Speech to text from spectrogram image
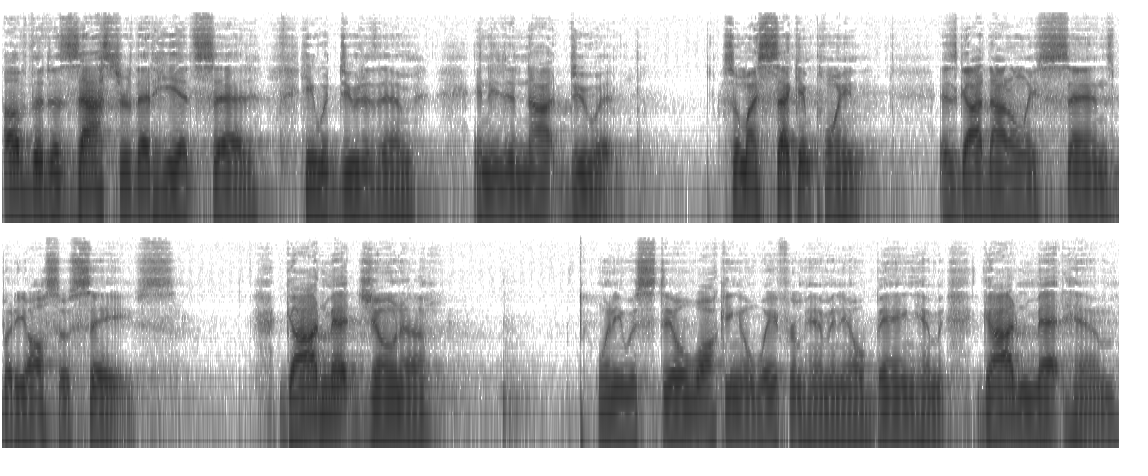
of the disaster that he had said he would do to them, and he did not do it. So my second point is God not only sends, but he also saves. God met Jonah when he was still walking away from him and obeying him. God met him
